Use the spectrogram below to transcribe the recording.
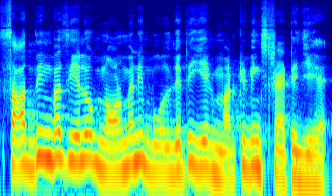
सात दिन बस ये लोग नॉर्मली बोल देते ये मार्केटिंग स्ट्रैटेजी है।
